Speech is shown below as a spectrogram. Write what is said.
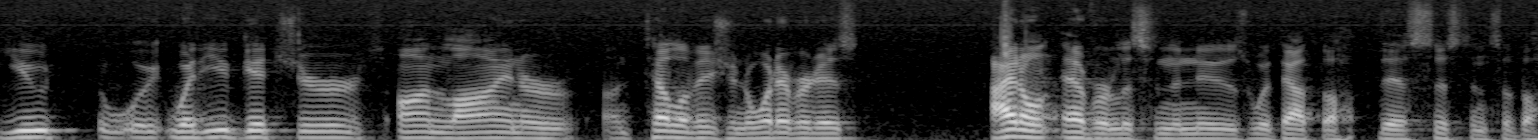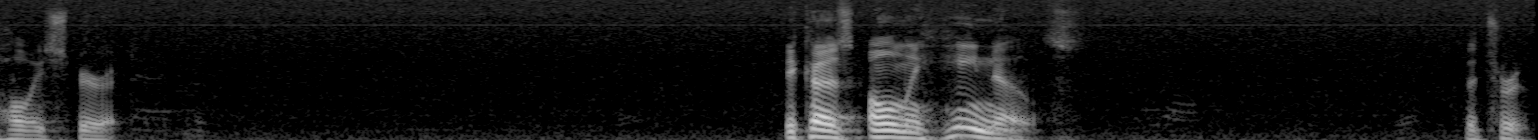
you, whether you get yours online or on television or whatever it is, I don't ever listen to news without the, the assistance of the Holy Spirit. Because only He knows the truth.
